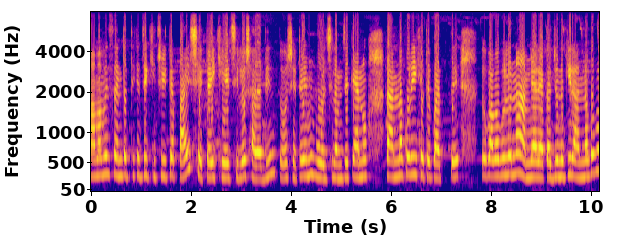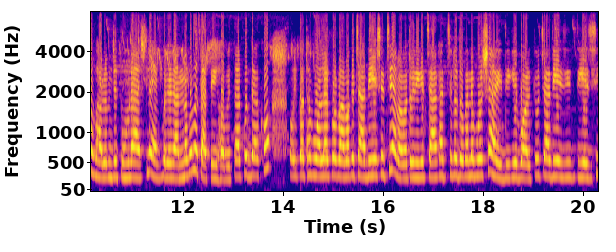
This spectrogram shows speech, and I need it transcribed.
মামামের সেন্টার থেকে যে খিচুড়িটা পাই সেটাই খেয়েছিল সারাদিন। তো সেটাই আমি বলছিলাম যে, কেন রান্না করেই খেতে পারতে? তো বাবা বলল, না, আমি আর একার জন্য কি রান্না করব? ভাবলাম যে তোমরা আসলে একবারে রান্না করবে, তাতেই হবে। তারপর দেখো, ওই কথা বলার পর বাবাকে চা দিয়ে এসেছি, আর বাবা তো ওইদিকে চা খাচ্ছিল দোকানে বসে, আর এইদিকে বরকেও চা দিয়ে দিয়েছি,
